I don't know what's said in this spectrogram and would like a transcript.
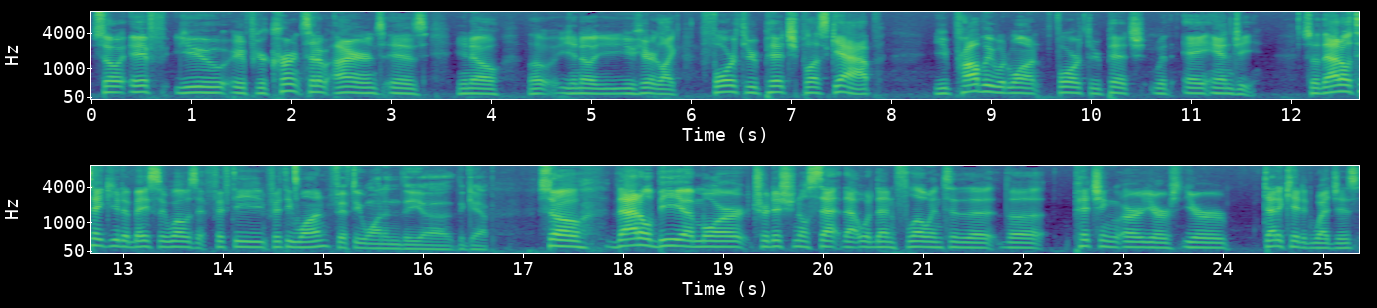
So if you if your current set of irons is you know you know you hear like four through pitch plus gap, you probably would want four through pitch with A and G. So that'll take you to basically what was it 50 51? 51 in the uh, the gap. So that'll be a more traditional set that would then flow into the the pitching or your your dedicated wedges.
